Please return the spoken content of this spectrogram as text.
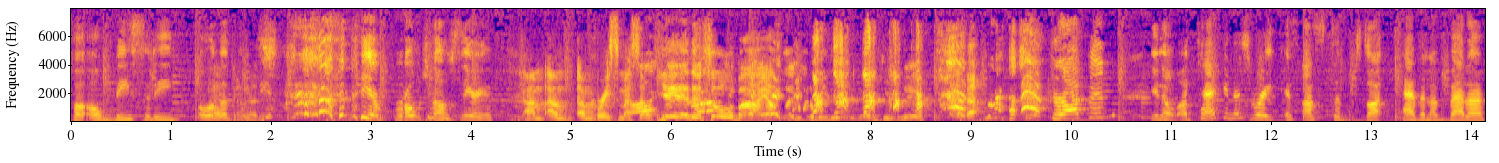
for obesity or Oh, the, goodness. the the approach. No, I'm serious. I'm, I'm I'm bracing myself. Oh, yeah, that's so am I. I'm like, what are we moving into here? dropping, you know, attacking this rate is us to start having a better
